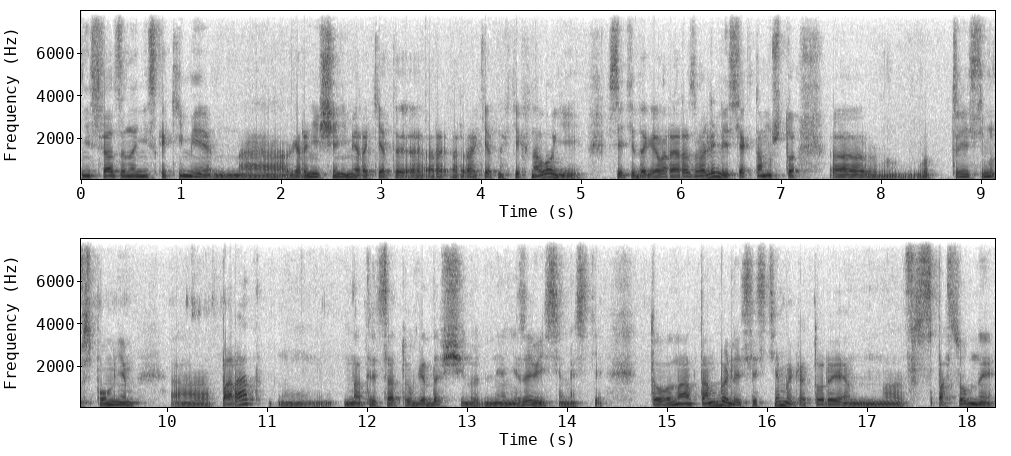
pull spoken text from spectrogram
не связаны ни с какими а, ограничениями ракеты, ракетных технологий. Все эти договора развалились. Я к тому, что э, вот если мы вспомним парад на 30-ю годовщину Дня независимости, то там были системы, которые способны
